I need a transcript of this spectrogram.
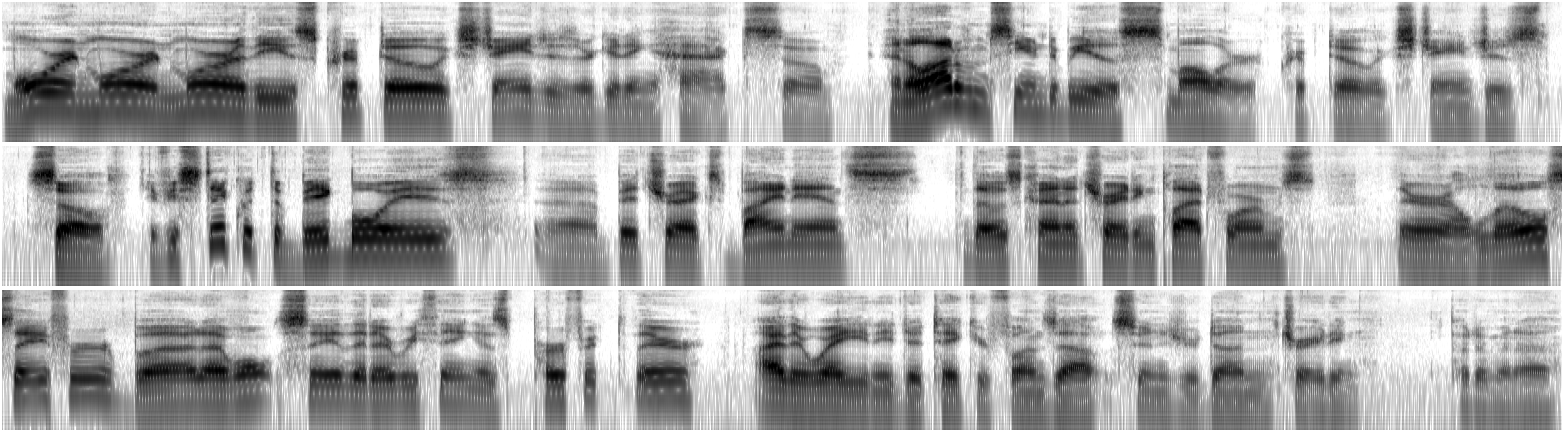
more and more and more of these crypto exchanges are getting hacked. So, and a lot of them seem to be the smaller crypto exchanges. So, if you stick with the big boys, uh, Bittrex, Binance, those kind of trading platforms. They're a little safer, but I won't say that everything is perfect there. Either way, you need to take your funds out as soon as you're done trading. Put them in a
